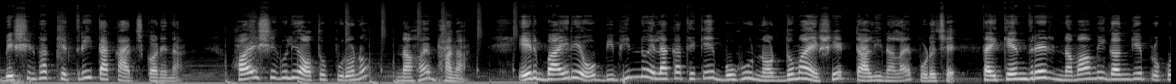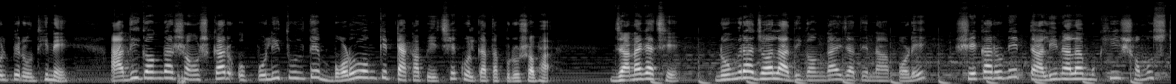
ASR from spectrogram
বেশিরভাগ ক্ষেত্রেই তা কাজ করে না। হয় সেগুলি অত পুরনো, না হয় ভাঙা। এর বাইরেও বিভিন্ন এলাকা থেকে বহু নর্দমা এসে টালি নালায় পড়েছে। তাই কেন্দ্রের নমামি গঙ্গে প্রকল্পের অধীনে আদিগঙ্গা সংস্কার ও পলি তুলতে বড় অঙ্কের টাকা পেয়েছে কলকাতা পুরসভা। জানা গেছে নোংরা জল আদিগঙ্গায় যাতে না পড়ে, সে কারণে টালিনালামুখী সমস্ত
